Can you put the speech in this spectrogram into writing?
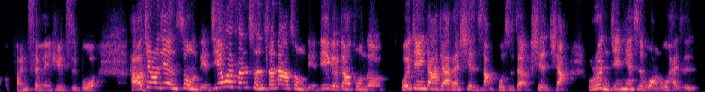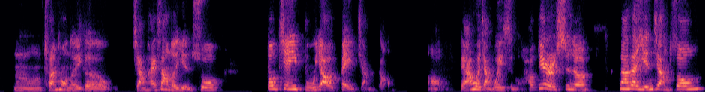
完成连续直播。好，进入今天的重点，今天会分成三大重点，第一个叫做呢，我会建议大家在线上或是在线下，无论你今天是网络还是嗯传统的一个讲台上的演说，都建议不要背讲稿哦。等下会讲为什么。好，第二是呢，那在演讲中。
